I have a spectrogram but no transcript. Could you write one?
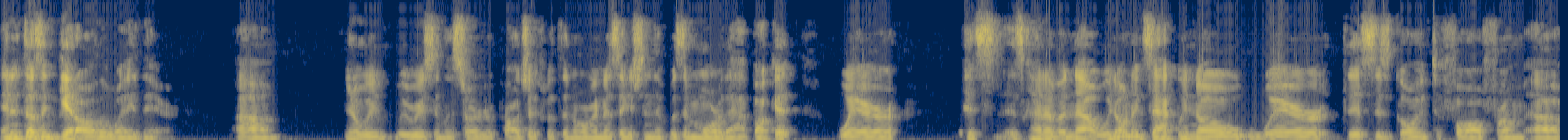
and it doesn't get all the way there. Um, you know, we, we recently started a project with an organization that was in more of that bucket where it's it's kind of a now we don't exactly know where this is going to fall from a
